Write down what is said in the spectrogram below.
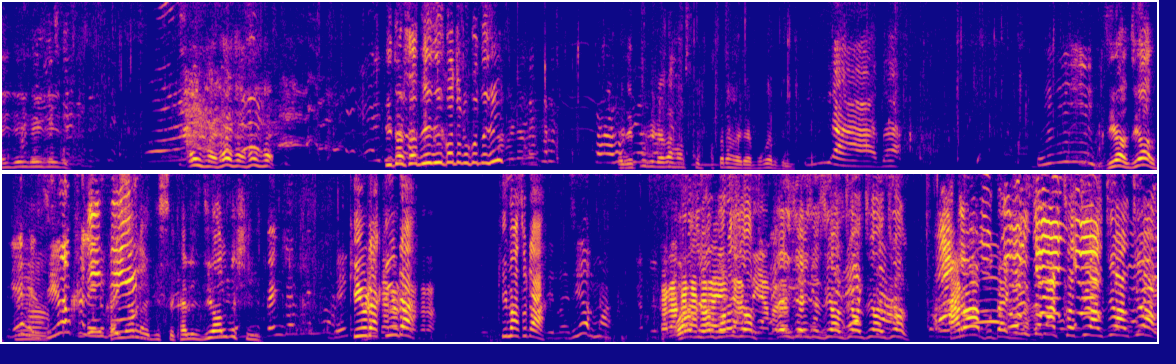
এই যে এই যে, এই যে, এই যে। এই hi hi hi hi hi দিদি কতটুকু দেখি। এই যে পুরিটা রাখা আছে হাতটা হয়ে রে বুকের দিন। জিয়াল জিয়াল। জিয়ল খালি হালাই দিছে খালি জিয়াল বেশি। কি ওটা কি মাছ ওটা? জিয়ল মাছ। বড় জিয়াল বড় জিয়াল। এই যে এই যে জিয়াল জিয়াল জিয়াল জিয়াল। আরও বুদাই এই যে মাছ জিয়াল জিয়াল জিয়াল।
